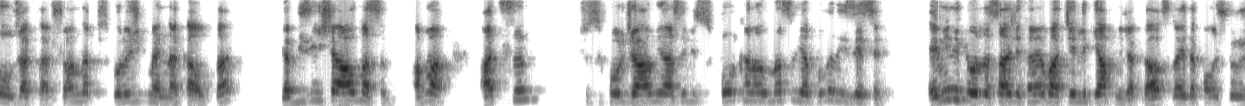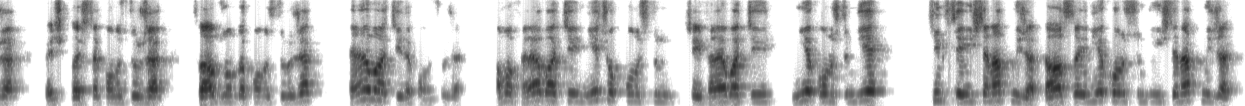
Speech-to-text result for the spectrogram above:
olacaklar. Şu anda psikolojik men knockoutlar. Ya bizi işe almasın ama açsın şu spor camiası bir spor kanalı nasıl yapılır izlesin. Eminim ki orada sadece Fenerbahçelilik yapmayacak. Galatasaray'ı da konuşturacak, Beşiktaş'ı da konuşturacak, Trabzon'da konuşturacak, Fenerbahçe'yi de konuşturacak. Ama Fenerbahçe'yi niye çok konuştun, şey Fenerbahçe'yi niye konuştun diye kimseyi işten atmayacak. Galatasaray'ı niye konuştun diye işten atmayacak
